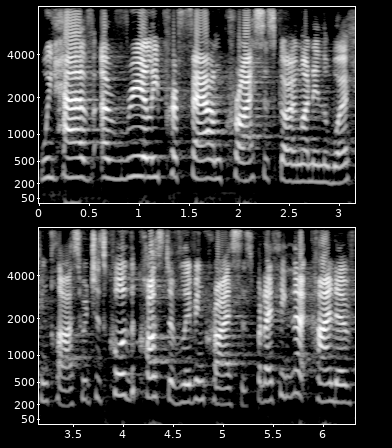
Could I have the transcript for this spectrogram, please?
we have a really profound crisis going on in the working class, which is called the cost of living crisis. But I think that kind of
